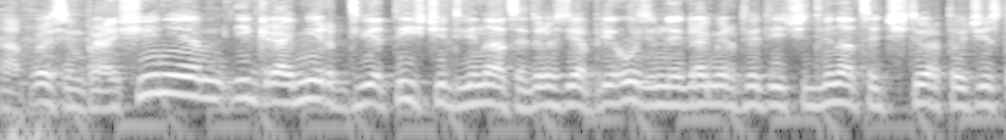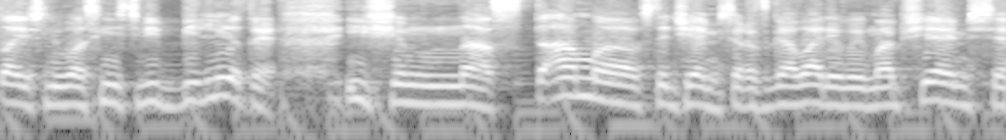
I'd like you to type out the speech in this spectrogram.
А, Просим прощения. Игромир 2012. Друзья, приходим на Игромир 2012 4 числа, если у вас есть вип-билеты. Ищем нас там, а, встречаемся, разговариваем, общаемся,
